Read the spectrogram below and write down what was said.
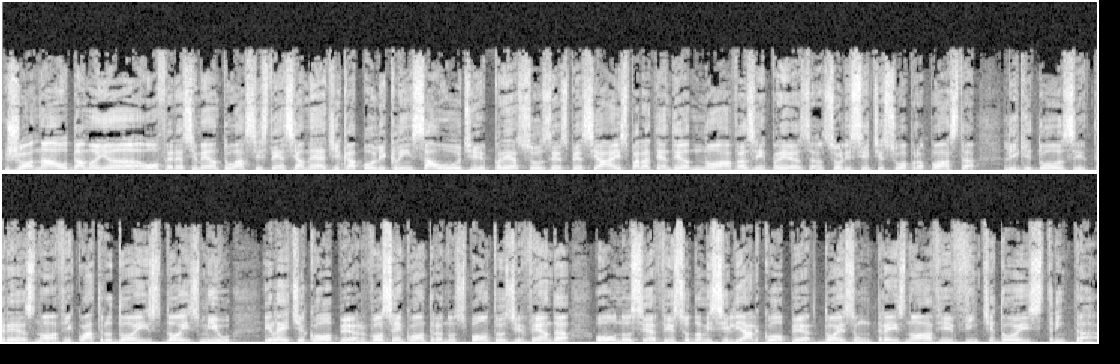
Jornal da Manhã. Oferecimento assistência médica Policlin Saúde. Preços especiais para atender novas empresas. Solicite sua proposta. Ligue 12 3942 2000. E Leite Cooper. Você encontra nos pontos de venda ou no serviço domiciliar Cooper 2139 2230.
